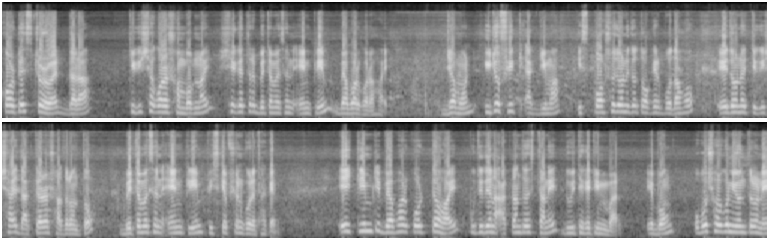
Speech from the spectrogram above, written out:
কর্টিস্টেরয়েড দ্বারা চিকিৎসা করা সম্ভব নয়। সেক্ষেত্রে বেটামেসন এন ক্রিম ব্যবহার করা হয়। যেমন ইটোফিক একজিমা, স্পর্শজনিত ত্বকের প্রদাহ এই ধরনের চিকিৎসায় ডাক্তাররা সাধারণত বেটামেসন এন ক্রিম প্রিসক্রিপশন করে থাকেন। এই ক্রিমটি ব্যবহার করতে হয় প্রতিদিন আক্রান্ত স্থানে দুই থেকে তিনবার এবং উপসর্গ নিয়ন্ত্রণে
